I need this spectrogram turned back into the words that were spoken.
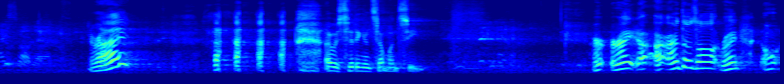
I saw that. All right? I was sitting in someone's seat. Right? Aren't those all, right? Oh,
